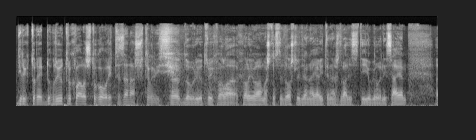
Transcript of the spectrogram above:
Direktore, dobro jutro, hvala što govorite za našu televiziju. E, dobro jutro i hvala, hvala i vama što ste došli da najavite naš 20. jubileni sajam. E,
